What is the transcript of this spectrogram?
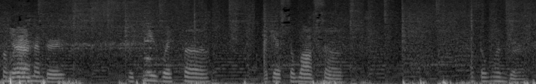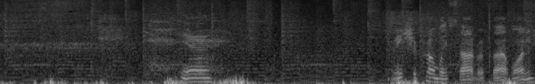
From what I remember, with you with, uh, I guess the loss of, of the one girl. Yeah. We should probably start with that one.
